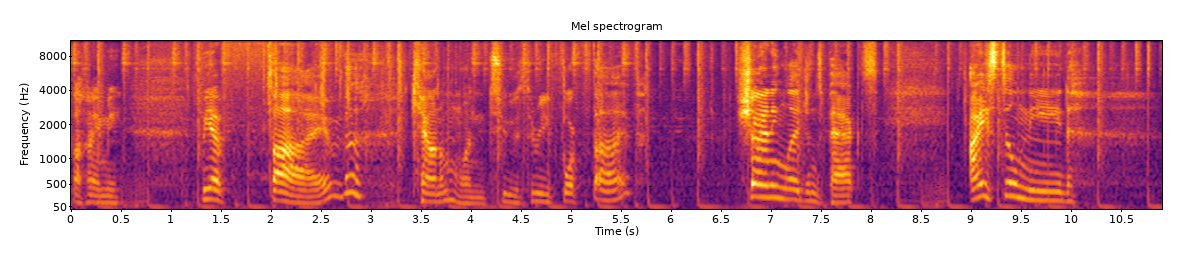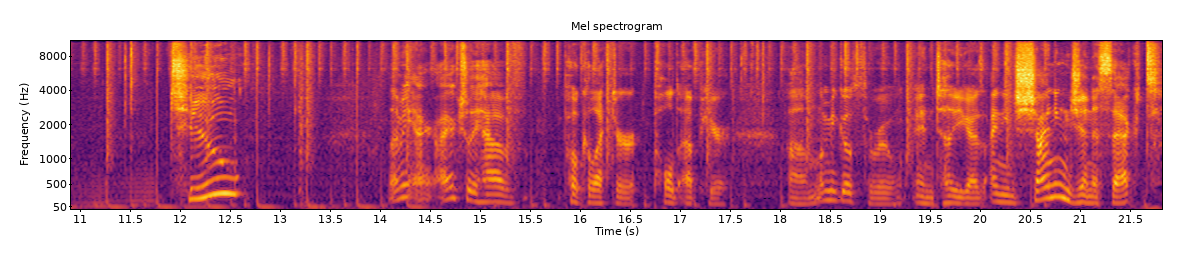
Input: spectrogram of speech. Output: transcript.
behind me. We have five. Count them. One, two, three, four, five Shining Legends packs. I still need two. Let me, I actually have PokeCollector pulled up here. Um, let me go through and tell you guys. I need Shining Genesect.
